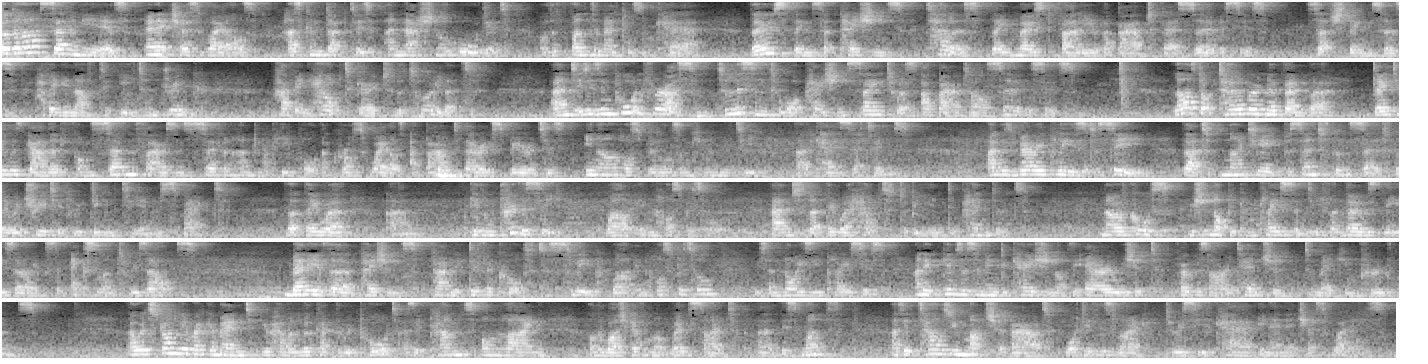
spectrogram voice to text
For the last seven years, NHS Wales has conducted a national audit of the fundamentals of care, those things that patients tell us they most value about their services, such things as having enough to eat and drink, having help to go to the toilet. And it is important for us to listen to what patients say to us about our services. Last October and November, data was gathered from 7,700 people across Wales about their experiences in our hospitals and community uh, care settings. I was very pleased to see that 98% of them said they were treated with dignity and respect, that they were um, given privacy while in hospital, and that they were helped to be independent. Now, of course, we should not be complacent, even though these are ex excellent results. Many of the patients found it difficult to sleep while in hospital. These are noisy places, and it gives us an indication of the area we should focus our attention to make improvements. I would strongly recommend you have a look at the report as it comes online on the Welsh Government website uh, this month as it tells you much about what it is like to receive care in NHS Wales.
